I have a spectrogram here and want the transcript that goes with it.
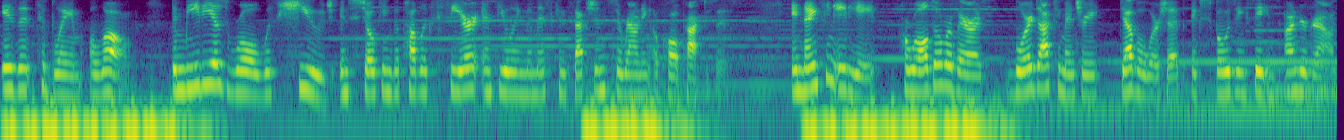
isn't to blame alone. The media's role was huge in stoking the public's fear and fueling the misconceptions surrounding occult practices. In 1988, Geraldo Rivera's lore documentary Devil Worship Exposing Satan's Underground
